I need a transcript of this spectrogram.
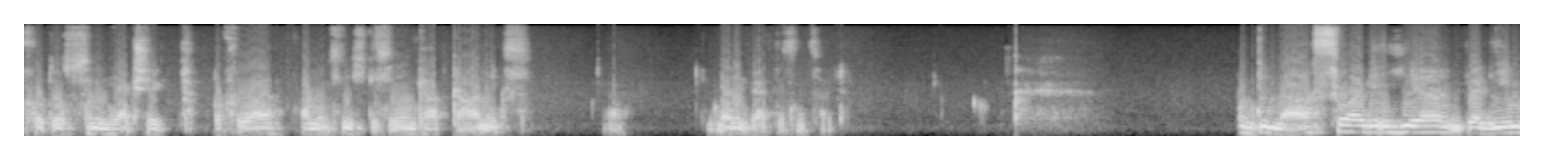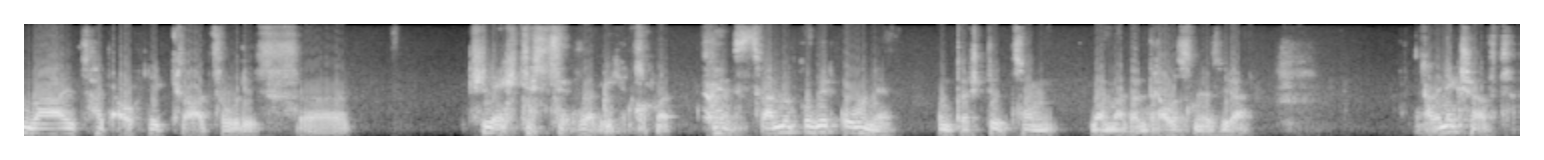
Fotos hin und her geschickt. Davor haben wir uns nicht gesehen gehabt, gar nichts. Ja, gibt mir den Wert dessen Zeit. Und die Nachsorge hier in Berlin war jetzt halt auch nicht gerade so das äh, Schlechteste, sage ich jetzt mal. Ich habe es zweimal probiert ohne Unterstützung, wenn man dann draußen ist wieder. Ich nicht geschafft.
